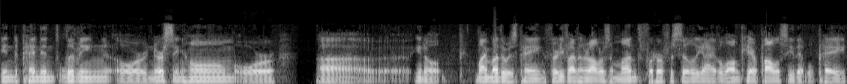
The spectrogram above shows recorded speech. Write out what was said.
independent living or nursing home or, uh, you know, my mother was paying $3,500 a month for her facility. I have a long care policy that will pay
